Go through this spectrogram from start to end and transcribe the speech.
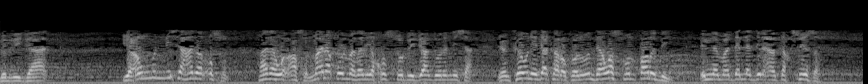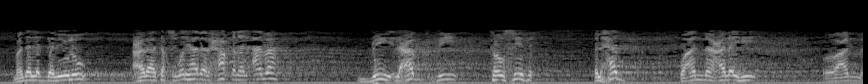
بالرجال يعم النساء هذا الأصل هذا هو الأصل. ما نقول مثلا يخص الرجال دون النساء. لأن كون ذكر وكون أنثى وصف طردي إلا ما دل الدليل على تخصيصه. ما دل الدليل على تخصيصه. ولهذا الحقنا الأمة بالعبد في توصيف الحد وأن عليه وأن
